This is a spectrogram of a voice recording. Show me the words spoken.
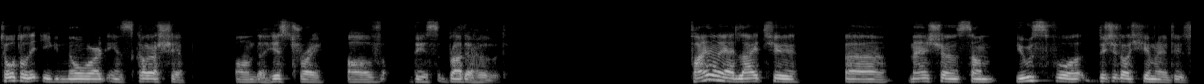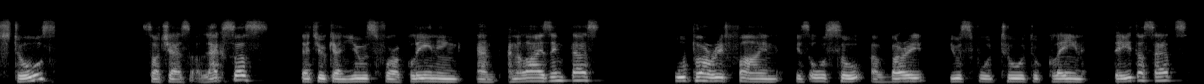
totally ignored in scholarship on the history of this brotherhood. Finally, I'd like to uh, mention some useful digital humanities tools, such as Lexos, that you can use for cleaning and analyzing tests. OpenRefine is also a very useful tool to clean data sets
